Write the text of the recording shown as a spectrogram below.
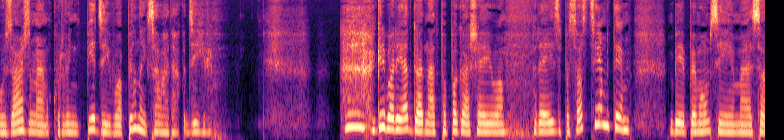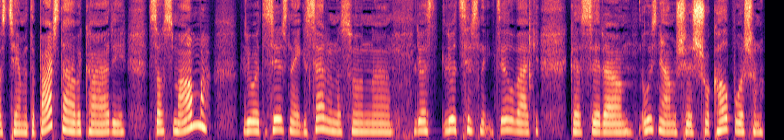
uz ārzemēm, kur viņi piedzīvo pilnīgi savādāku dzīvi. Gribu arī atgādināt par pagājušējo reizi pa sasciematiem. Bija pie mums īma sasciemata pārstāve, kā arī sas mamma. Ļoti sirsnīgas sarunas un ļoti, ļoti sirsnīgi cilvēki, kas ir um, uzņēmušies šo kalpošanu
